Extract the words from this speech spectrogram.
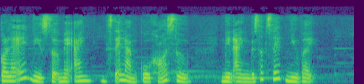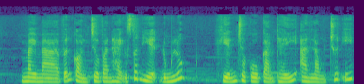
Có lẽ vì sợ mẹ anh sẽ làm cô khó xử, nên anh mới sắp xếp như vậy. May mà vẫn còn Châu Văn Hạnh xuất hiện đúng lúc, khiến cho cô cảm thấy an lòng chút ít.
